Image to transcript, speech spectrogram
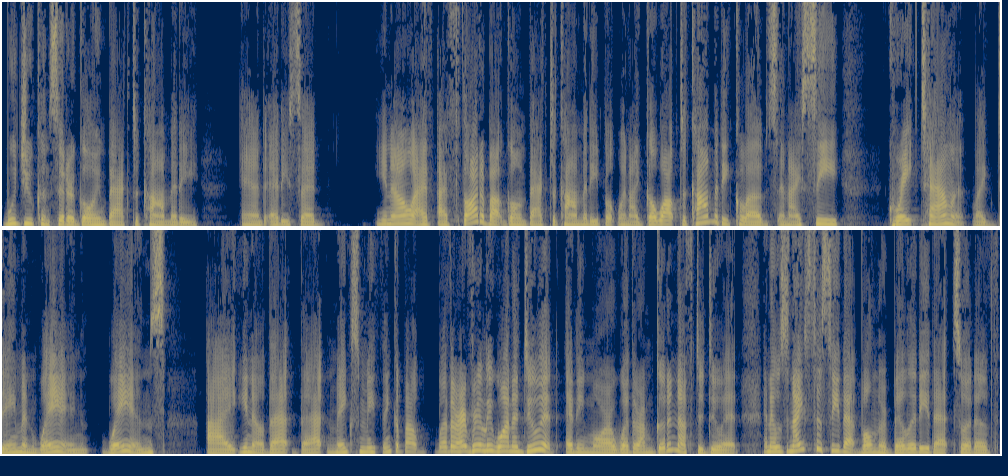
would you consider going back to comedy and eddie said you know, I've, I've thought about going back to comedy, but when I go out to comedy clubs and I see great talent like Damon Wayans, Wayans I, you know, that, that makes me think about whether I really want to do it anymore, whether I'm good enough to do it. And it was nice to see that vulnerability, that sort of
